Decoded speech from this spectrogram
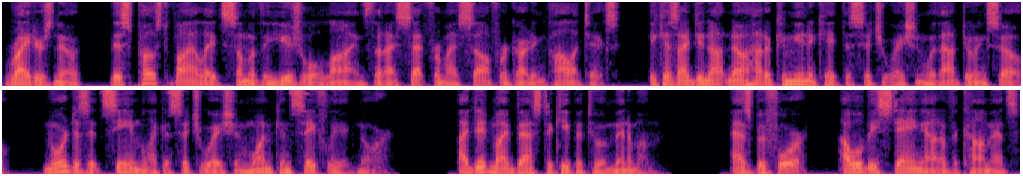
Writer's note this post violates some of the usual lines that I set for myself regarding politics, because I do not know how to communicate the situation without doing so, nor does it seem like a situation one can safely ignore. I did my best to keep it to a minimum. As before, I will be staying out of the comments,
